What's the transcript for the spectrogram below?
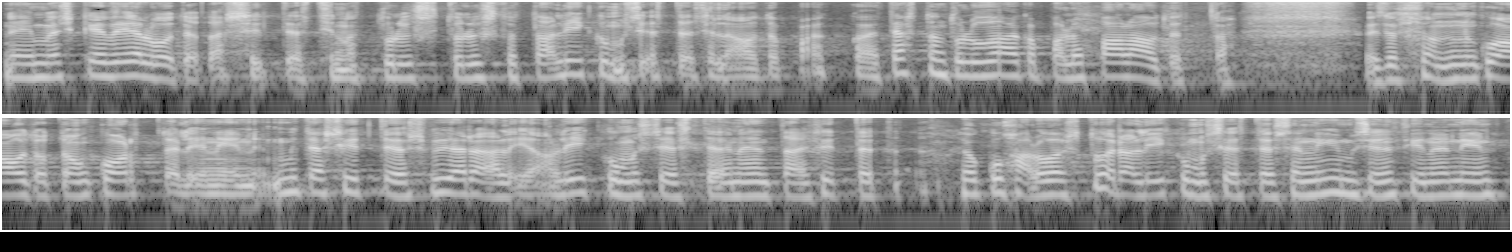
ne ei myöskään velvoiteta sitten, että sinne tulisi, tulisi tota liikkumisesteisellä autopaikkaa. Ja tästä on tullut aika paljon palautetta että jos on niin kuin autoton kortteli, niin mitä sitten, jos vierailija on liikkumisesteinen tai sitten joku haluaisi tuoda liikkumisesteisen ihmisen sinne, niin,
